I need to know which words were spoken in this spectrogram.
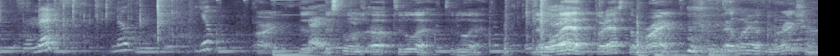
Is it mixed? Nope. Yep. All right, the, Right. the spoon's up to the left, to the left. The Good. left, but that's the right. That's not your direction.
